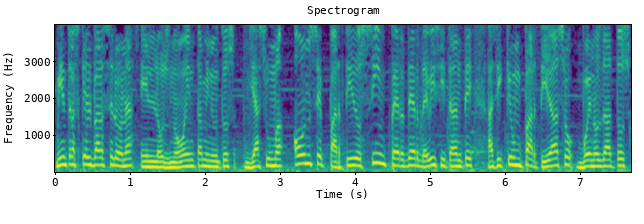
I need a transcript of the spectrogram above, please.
mientras que el Barcelona en los 90 minutos ya suma 11 partidos sin perder de visitante, así que un partidazo, buenos datos,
